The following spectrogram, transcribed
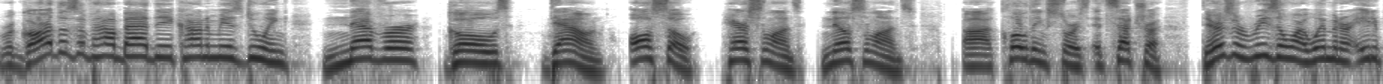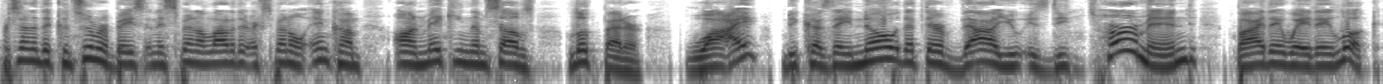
regardless of how bad the economy is doing, never goes down. Also, hair salons, nail salons, uh, clothing stores, etc. There's a reason why women are 80% of the consumer base and they spend a lot of their expendable income on making themselves look better. Why? Because they know that their value is determined by the way they look.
